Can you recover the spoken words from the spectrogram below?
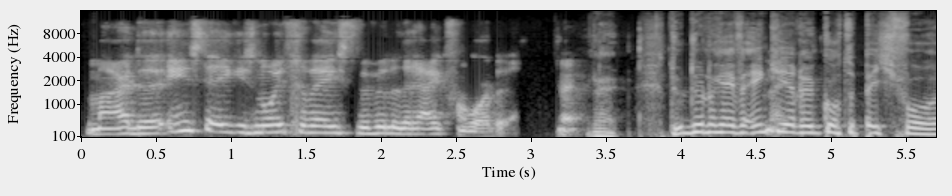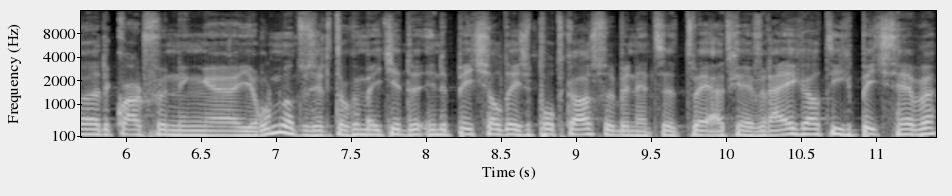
Maar de insteek is nooit geweest we willen er rijk van worden Nee. nee. Doe, doe nog even één nee. keer een korte pitch voor uh, de crowdfunding, uh, Jeroen. Want we zitten toch een beetje de, in de pitch al deze podcast. We hebben net uh, twee uitgeverijen gehad die gepitcht hebben.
